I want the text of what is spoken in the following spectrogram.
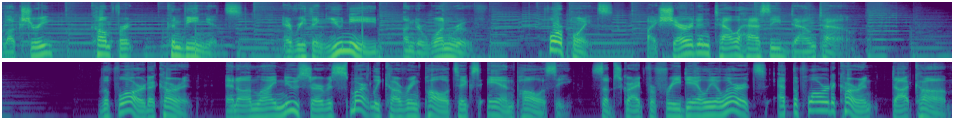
Luxury, comfort, convenience. Everything you need under one roof. Four Points by Sheraton Tallahassee Downtown. The Florida Current, an online news service smartly covering politics and policy. Subscribe for free daily alerts at thefloridacurrent.com.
